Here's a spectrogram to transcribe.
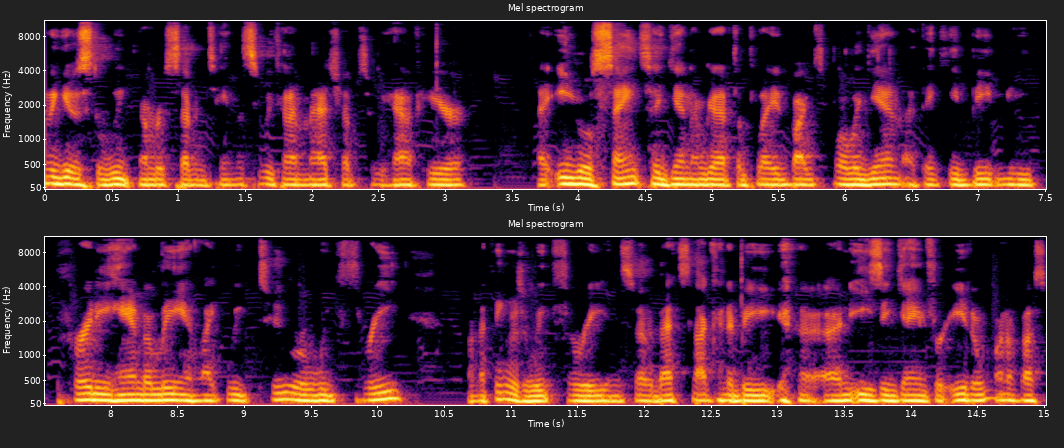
And to get us to week number 17. Let's see what kind of matchups we have here. Uh, Eagles Saints again. I'm gonna have to play Vikes Bull again. I think he beat me pretty handily in like week two or week three. Um, I think it was week three, and so that's not going to be an easy game for either one of us.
